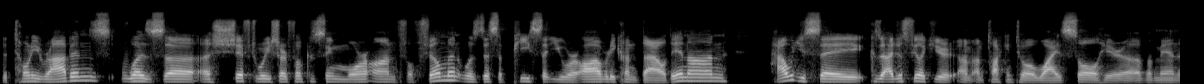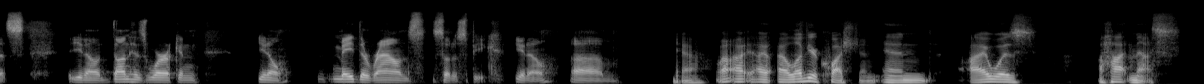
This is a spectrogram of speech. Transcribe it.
the Tony Robbins was uh, a shift where you started focusing more on fulfillment? Was this a piece that you were already kind of dialed in on? How would you say? Because I just feel like you're I'm, I'm, talking to a wise soul here of a man that's you know done his work and you know made the rounds, so to speak. You know. Um, yeah. Well, I, I love your question, and I was a hot mess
